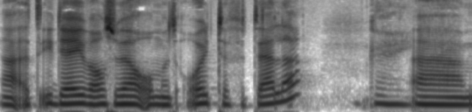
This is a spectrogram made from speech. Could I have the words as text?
Nou, het idee was wel om het ooit te vertellen. Oké. Ehm,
